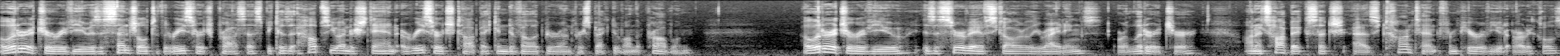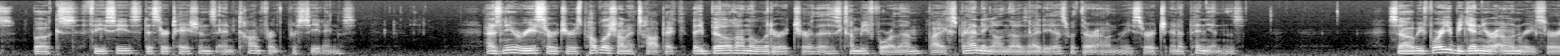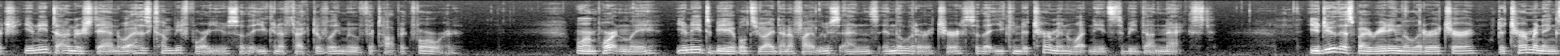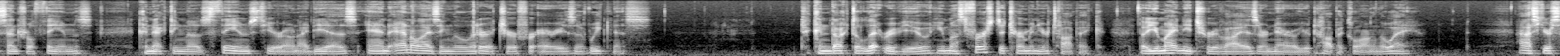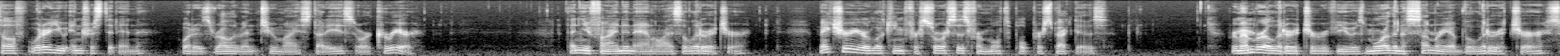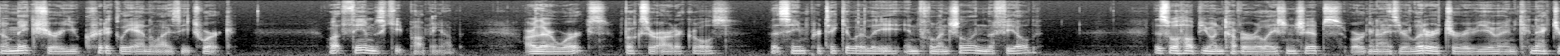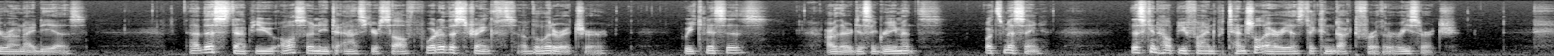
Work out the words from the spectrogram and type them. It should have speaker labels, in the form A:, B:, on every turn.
A: A literature review is essential to the research process because it helps you understand a research topic and develop your own perspective on the problem. A literature review is a survey of scholarly writings, or literature, on a topic such as content from peer-reviewed articles, books, theses, dissertations, and conference proceedings. As new researchers publish on a topic, they build on the literature that has come before them by expanding on those ideas with their own research and opinions. So, before you begin your own research, you need to understand what has come before you so that you can effectively move the topic forward. More importantly, you need to be able to identify loose ends in the literature so that you can determine what needs to be done next. You do this by reading the literature, determining central themes, connecting those themes to your own ideas, and analyzing the literature for areas of weakness. To conduct a lit review, you must first determine your topic, though you might need to revise or narrow your topic along the way. Ask yourself, what are you interested in? What is relevant to my studies or career? Then you find and analyze the literature. Make sure you're looking for sources from multiple perspectives. Remember, a literature review is more than a summary of the literature, so make sure you critically analyze each work. What themes keep popping up? Are there works, books, or articles that seem particularly influential in the field? This will help you uncover relationships, organize your literature review, and connect your own ideas. At this step, you also need to ask yourself what are the strengths of the literature? Weaknesses? Are there disagreements? What's missing? This can help you find potential areas to conduct further research.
